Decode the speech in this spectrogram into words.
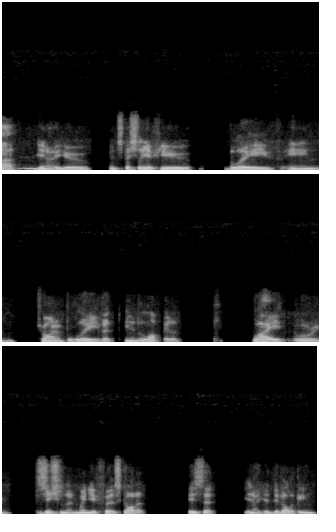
But, you know, you, especially if you believe in trying to believe it in a lot better way or position than when you first got it, is that, you know, you're developing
